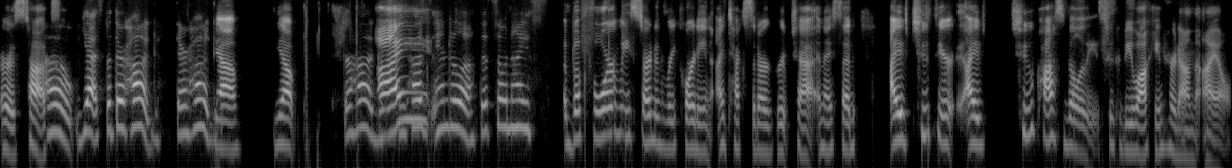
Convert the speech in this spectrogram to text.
or his tux. Oh yes, but their hug, their hug, Yeah. Yep. the hug. I- he hugs Angela. That's so nice. Before we started recording, I texted our group chat and I said, I have two theor- I have two possibilities who could be walking her down the aisle.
